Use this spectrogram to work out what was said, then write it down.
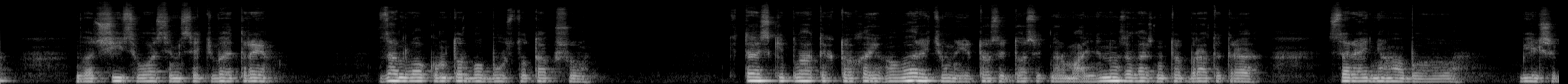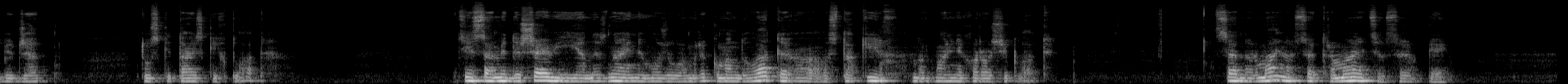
2680 V3 з анлоком турбобусту, так що китайські плати, хто хай говорить, вони досить досить нормальні. Ну, залежно то брати треба середнього або більше бюджет ту з китайських плат. Ці самі дешеві, я не знаю, не можу вам рекомендувати, а ось такі нормальні хороші плати. Все нормально, все тримається, все окей.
